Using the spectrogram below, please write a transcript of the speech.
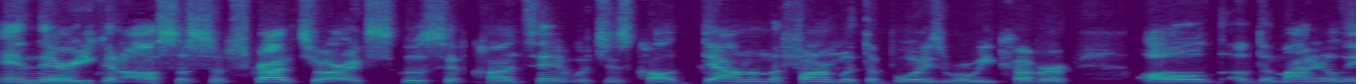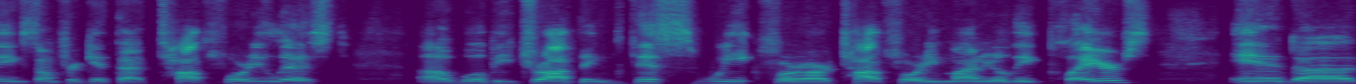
And there you can also subscribe to our exclusive content, which is called Down on the Farm with the Boys, where we cover all of the minor leagues. Don't forget that top 40 list uh, will be dropping this week for our top 40 minor league players. And uh,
